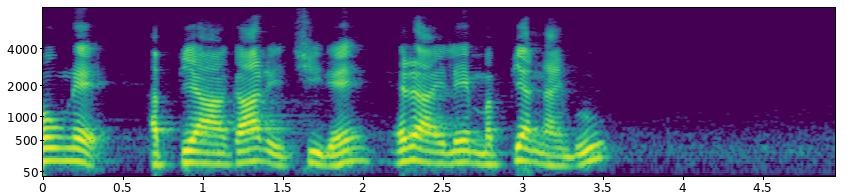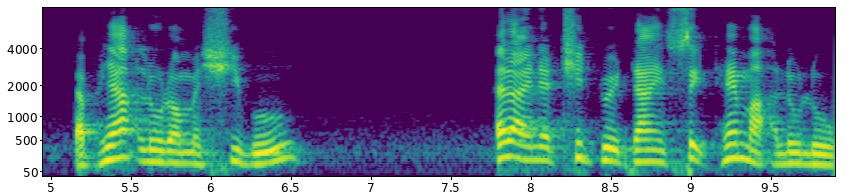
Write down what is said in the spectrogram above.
ဖုန်းနဲ့အပြာကားတွေကြည့်တယ်အဲ့ဒါကြီးလည်းမပြတ်နိုင်ဘူးဒါဖះအလိုတော့မရှိဘူးအဲ့ဒါနဲ့ထိတွေ့တိုင်းစိတ်ထဲမှာအလိုလို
